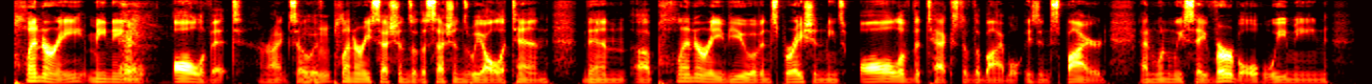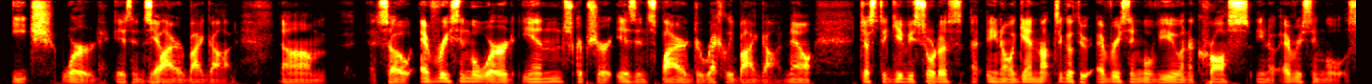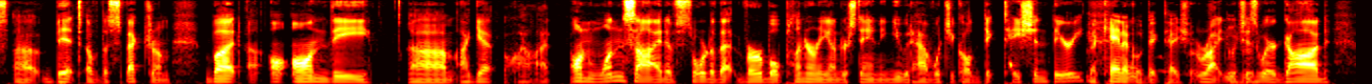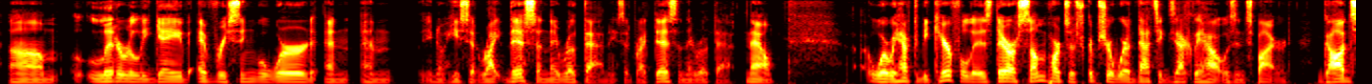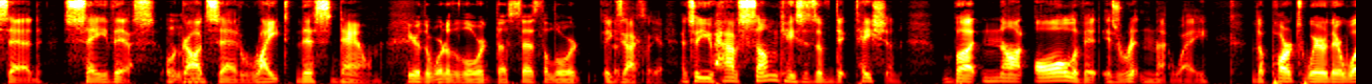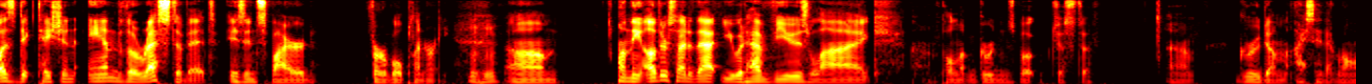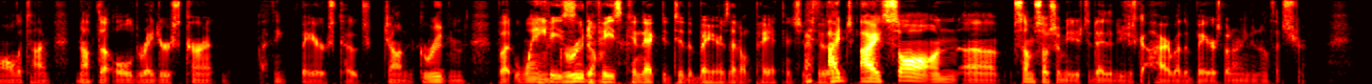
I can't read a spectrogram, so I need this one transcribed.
plenary meaning all of it. All right. So mm-hmm. if plenary sessions are the sessions we all attend, then a plenary view of inspiration means all of the text of the Bible is inspired. And when we say verbal, we mean each word is inspired yep. by God. Um, so every single word in Scripture is inspired directly by God. Now, just to give you sort of, you know, again, not to go through every single view and across, you know, every single uh, bit of the spectrum, but uh, on the um, I get well I, on one side of sort of that verbal plenary understanding, you would have what you call dictation theory, mechanical dictation, right? Mm-hmm. Which is where God um, literally gave every single word, and and you know He said write this, and they wrote that, and He said write this, and they wrote that. Now, where we have to be careful is there are some parts of Scripture where that's exactly how it was inspired. God said, say this, or mm-hmm. God said, write this down. Hear the word of the Lord, thus says the Lord. Exactly. Yeah. And so you have some cases of dictation, but not all of it is written that way. The parts where there was dictation and the rest of it is inspired verbal plenary. Mm-hmm. Um, on the other side of that, you would have views like, I'm pulling up Gruden's book just to. Um, Grudem, I say that wrong all the time. Not the old Raiders current I think Bears coach Jon Gruden, but Wayne if Grudem. If he's connected to the Bears, I don't pay attention to I, it. I, I saw on uh, some social media today that he just got hired by the Bears, but I don't even know if that's true.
